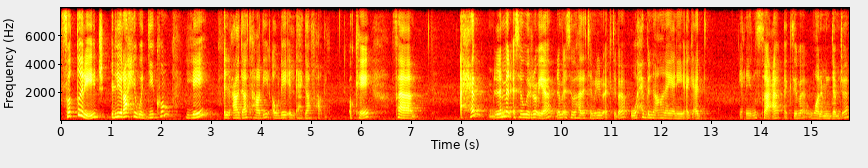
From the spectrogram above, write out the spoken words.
في الطريق اللي راح يوديكم للعادات هذه أو للأهداف هذه. أوكي؟ ف احب لما أسوي الرؤية لما أسوي هذا التمرين وأكتبه وأحب إن أنا يعني أقعد يعني نص ساعة أكتبه وأنا مندمجة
